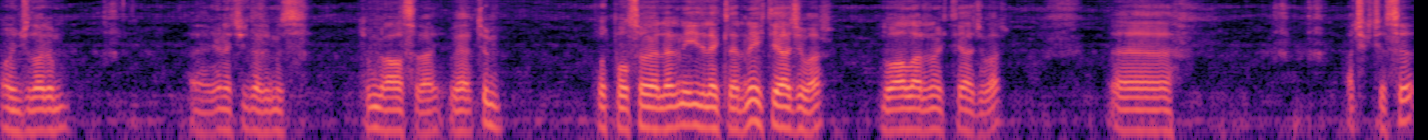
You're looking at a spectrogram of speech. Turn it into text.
oyuncularım, e, yöneticilerimiz, tüm Galatasaray ve tüm futbol severlerin iyi dileklerine ihtiyacı var. Dualarına ihtiyacı var. E, açıkçası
